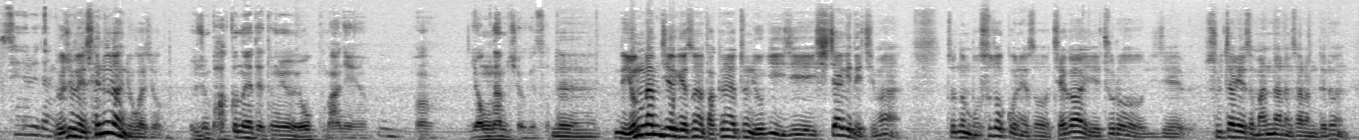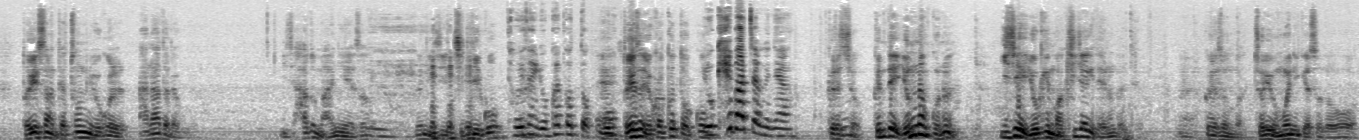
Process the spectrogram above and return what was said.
새누리당. 요즘에 새누리당 욕하죠. 요즘 박근혜 대통령 욕 많이 해요. 음. 어, 영남 지역에서. 네. 근데 영남 지역에서는 박근혜 대통령 욕이 이제 시작이 됐지만 저는 뭐 수도권에서 제가 이제 주로 이제 술자리에서 만나는 사람들은 더 이상 대통령 욕을 안 하더라고요. 이제 하도 많이 해서 그건 이제 질리고 더 이상 욕할 것도 없고 예, 더 이상 욕할 것도 없고 욕해봤자 그냥 그렇죠. 근데 영남권은 이제 욕이 막 시작이 되는 것 같아요. 예, 그래서 막 저희 어머니께서도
